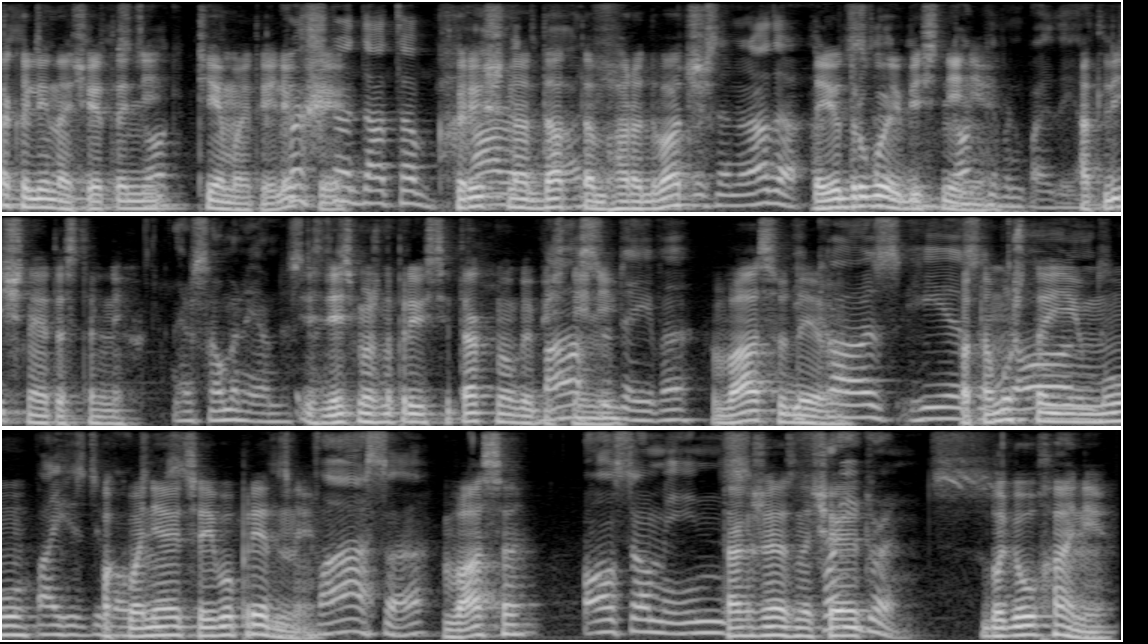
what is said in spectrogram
Так или иначе, это не тема этой лекции. Кришна Датта Бхарадвадж дает другое объяснение, отличное от остальных. Здесь можно привести так много объяснений. Васудева, потому что ему поклоняются его преданные. Васа также означает благоухание.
